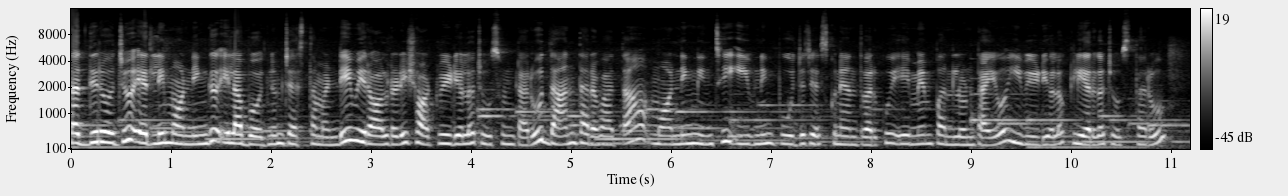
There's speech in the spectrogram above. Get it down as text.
తద్ది రోజు ఎర్లీ మార్నింగ్ ఇలా భోజనం చేస్తామండి. మీరు ఆల్రెడీ షార్ట్ వీడియోలో చూసుంటారు. దాని తర్వాత మార్నింగ్ నుంచి ఈవినింగ్ పూజ చేసుకునేంత వరకు ఏమేం పనులు ఉంటాయో ఈ వీడియోలో క్లియర్గా చూస్తారు.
